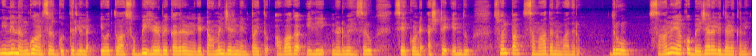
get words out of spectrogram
ನಿನ್ನೆ ನನಗೂ ಆನ್ಸರ್ ಗೊತ್ತಿರಲಿಲ್ಲ. ಇವತ್ತು ಆ ಸುಬ್ಬಿ ಹೇಳಬೇಕಾದ್ರೆ ನನಗೆ ಟಾಮ್ ಆ್ಯಂಡ್ ಜೆರಿ ನೆನಪಾಯಿತು. ಆವಾಗ ಇಲಿ ನಡುವೆ ಹೆಸರು ಸೇರಿಕೊಂಡೆ ಅಷ್ಟೇ ಎಂದು ಸ್ವಲ್ಪ ಸಮಾಧಾನವಾದರು. ಧ್ರುವ್ ಸಾನು ಯಾಕೋ ಬೇಜಾರಲ್ಲಿದ್ದಾಳೆ ಕಣೆ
